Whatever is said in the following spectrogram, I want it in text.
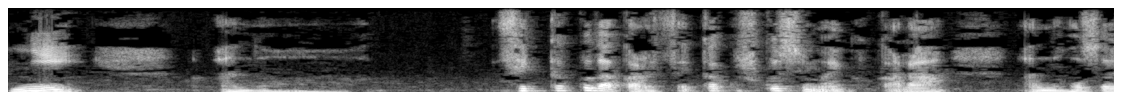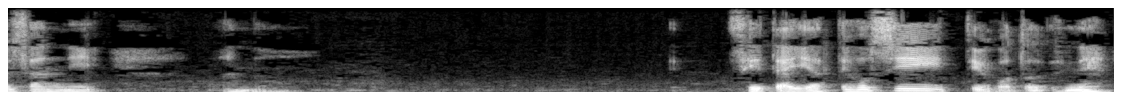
に、あの、せっかくだから、せっかく福島行くから、あの、細井さんに、あの、生体やってほしいっていうことでね、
